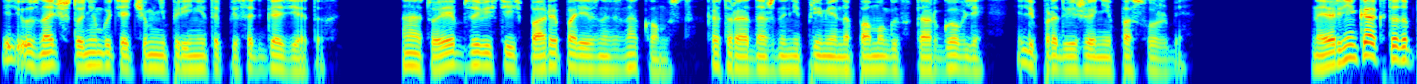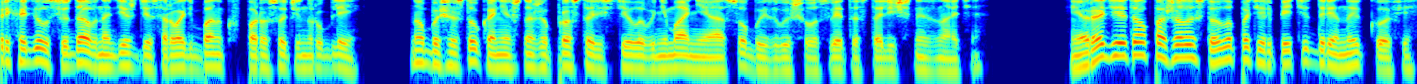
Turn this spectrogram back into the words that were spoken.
или узнать что-нибудь, о чем не принято писать в газетах. А то и обзавестись парой полезных знакомств, которые однажды непременно помогут в торговле или продвижении по службе. Наверняка кто-то приходил сюда в надежде сорвать банк в пару сотен рублей, но большинству, конечно же, просто льстило внимание особо из высшего света столичной знати. И ради этого, пожалуй, стоило потерпеть и дрянной кофе,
